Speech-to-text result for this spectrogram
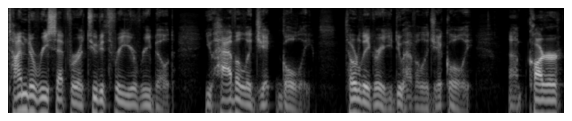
time to reset for a two to three year rebuild. You have a legit goalie. Totally agree. You do have a legit goalie. Um, Carter,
